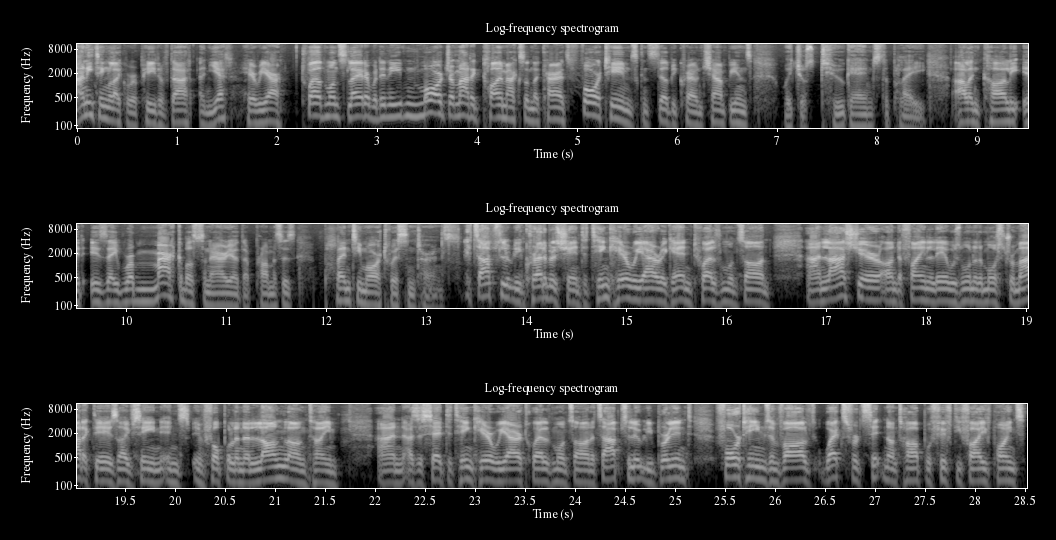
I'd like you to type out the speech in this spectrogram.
anything like a repeat of that, and yet here we are. 12 months later, with an even more dramatic climax on the cards, four teams can still be crowned champions with just two games to play. Alan Cawley, it is a remarkable scenario that promises plenty more twists and turns. It's absolutely incredible, Shane, to think here we are again 12 months on. And last year on the final day was one of the most dramatic days I've seen in, in football in a long, long time. And as I said, to think here we are 12 months on, it's absolutely brilliant. Four teams involved Wexford sitting on top with 55 points,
